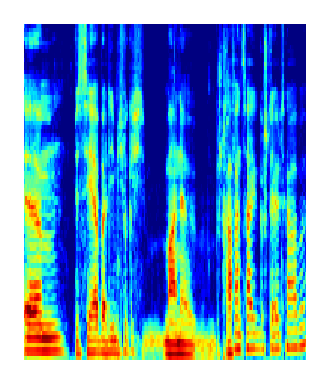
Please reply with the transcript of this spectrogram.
ähm, bisher, bei dem ich wirklich mal eine Strafanzeige gestellt habe.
